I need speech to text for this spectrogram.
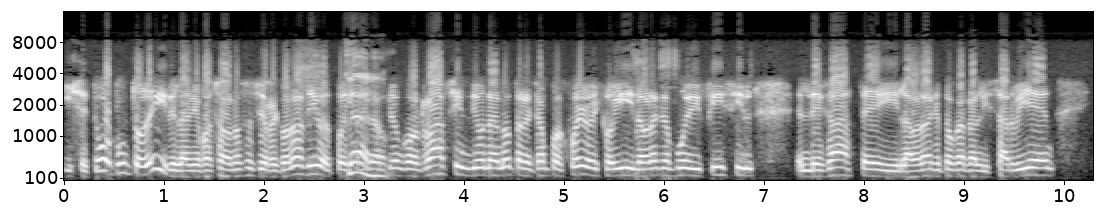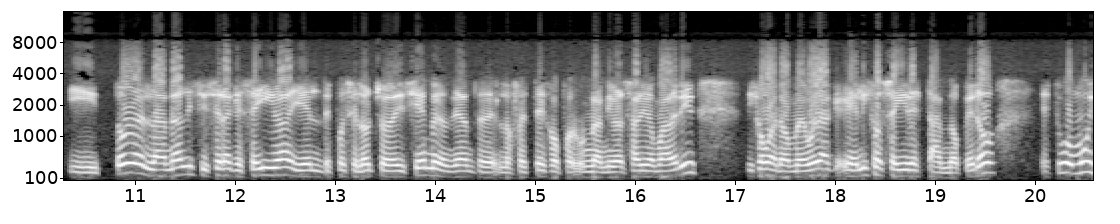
y se estuvo a punto de ir el año pasado, no sé si recordás, digo, después de Claro. campeón con Racing, dio una nota en el campo de juego, dijo, y la verdad que es muy difícil el desgaste, y la verdad que toca analizar bien, y todo el análisis era que se iba, y él después el 8 de diciembre, donde antes de los festejos por un aniversario de Madrid, dijo, bueno, me voy a, elijo seguir estando, pero estuvo muy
